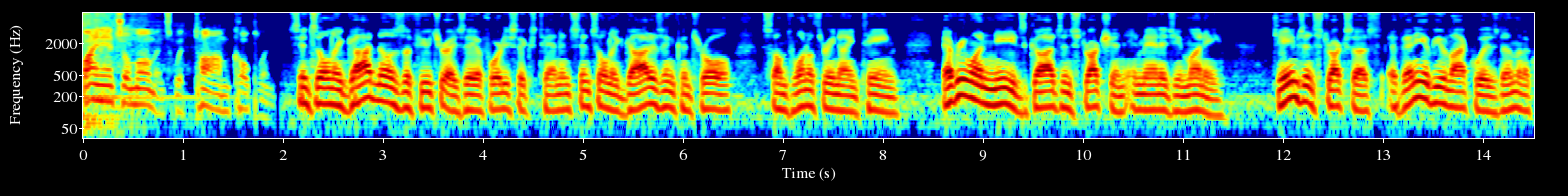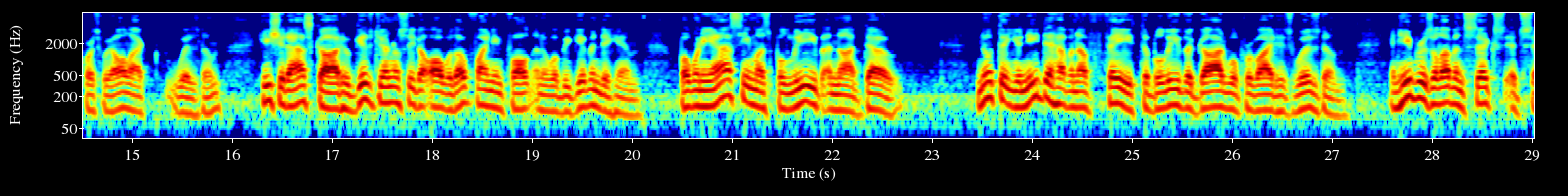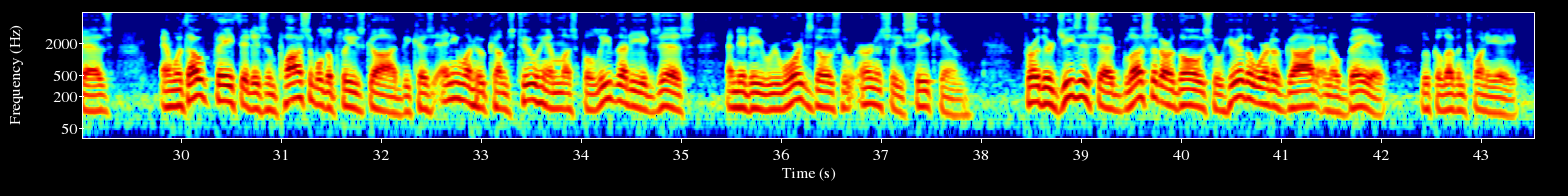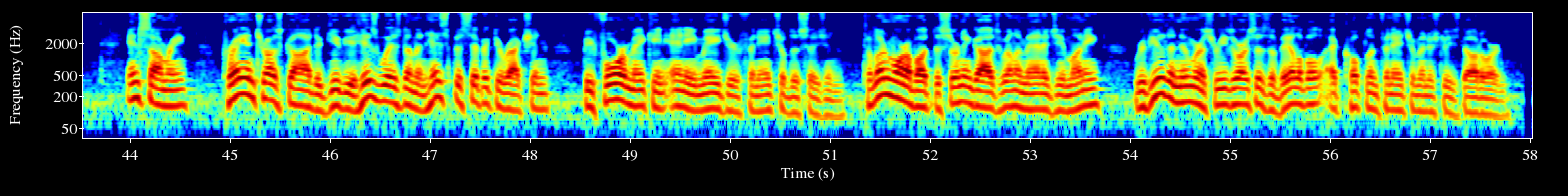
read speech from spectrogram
Financial Moments with Tom Copeland. Since only God knows the future, Isaiah 46:10, and since only God is in control, Psalms 103:19, everyone needs God's instruction in managing money. James instructs us, if any of you lack wisdom, and of course we all lack wisdom, he should ask God, who gives generously to all without finding fault, and it will be given to him. But when he asks, he must believe and not doubt. Note that you need to have enough faith to believe that God will provide his wisdom. In Hebrews 11:6 it says, "And without faith it is impossible to please God, because anyone who comes to him must believe that he exists and that he rewards those who earnestly seek him." Further, Jesus said, "Blessed are those who hear the word of God and obey it." Luke 11:28. In summary, pray and trust God to give you his wisdom and his specific direction before making any major financial decision. To learn more about discerning God's will and managing money, review the numerous resources available at copelandfinancialministries.org.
